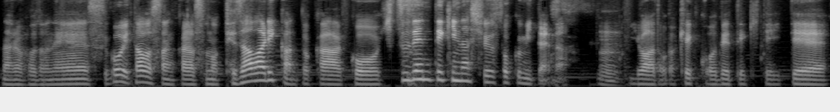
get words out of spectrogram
なるほどね。すごいタワさんからその手触り感とか、こう、必然的な収束みたいなうんキーワードが結構出てきていて、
